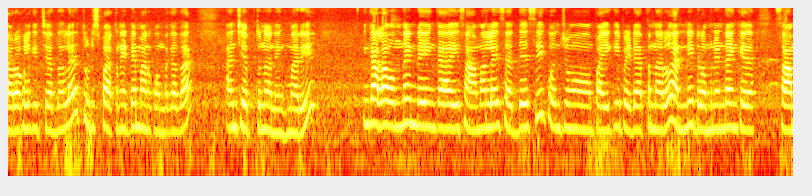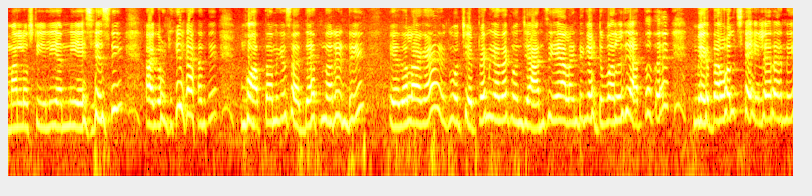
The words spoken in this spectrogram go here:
ఎవరో ఒకరికి ఇచ్చేద్దాంలే తుడిసి పక్కనట్టే మనకు ఉంది కదా అని చెప్తున్నాను ఇంక మరి. ఇంకా అలా ఉందండి. ఇంకా ఈ సామాన్లు అవి సర్దేసి కొంచెం పైకి పెట్టేస్తున్నారు. అన్ని డ్రమ్ నిండా ఇంకా సామాన్లు స్టీల్ అన్నీ వేసేసి అవి అది మొత్తానికి సర్దేస్తున్నారండి. ఏదోలాగా ఇంకో చెప్పాను కదా కొంచెం ఝాన్సీ అలాంటి గట్టి పనులు చేస్తుంది మిగతా వాళ్ళు చేయలేరని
